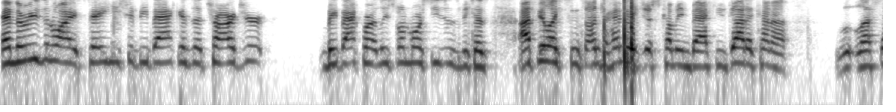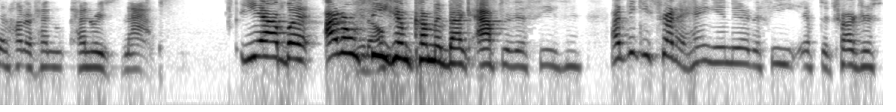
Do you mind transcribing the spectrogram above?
And the reason why I say he should be back as a Charger be back for at least one more seasons because I feel like since Hunter Henry just coming back, you got to kind of lessen Hunter Hen- Henry's snaps. Yeah, but I don't you see know? him coming back after this season. I think he's trying to hang in there to see if the Chargers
